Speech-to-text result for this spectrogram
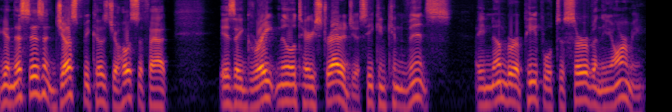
Again, this isn't just because Jehoshaphat is a great military strategist. He can convince a number of people to serve in the army.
